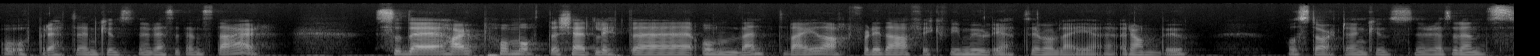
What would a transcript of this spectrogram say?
og opprette en kunstnerresidens der. Så det har på en måte skjedd litt eh, omvendt vei, da. Fordi da fikk vi mulighet til å leie Rambu og starte en kunstnerresidens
